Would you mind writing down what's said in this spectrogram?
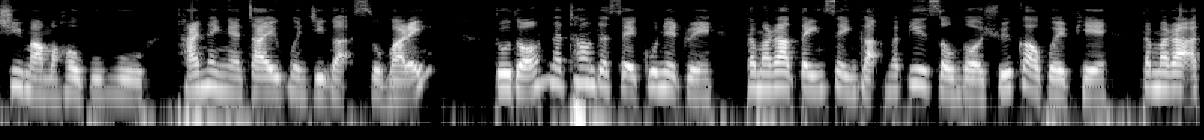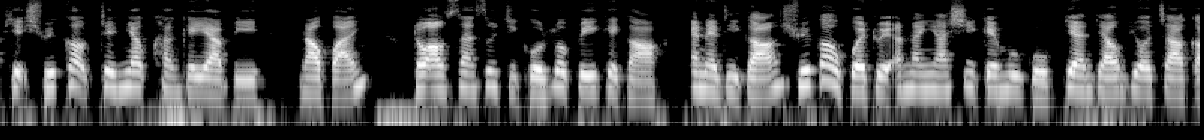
ရှိမှာမဟုတ်ဘူးဟုထိုင်းနိုင်ငံသားရေးဝန်ကြီးကဆိုပါတယ်။သို့သော2010ခုနှစ်တွင်သမရသိန်းစိန်ကမပြည့်စုံသောရွေးကောက်ပွဲဖြင့်သမရအဖြစ်ရွေးကောက်တင်မြှောက်ခံခဲ့ရပြီး နောက်ပိုင်းဒေါအောင်ဆန်းစုကြည်ကိုလွှတ်ပေးခဲ့က NLD ကရွေးကောက်ပွဲတွင်အနိုင်ရရှိခဲ့မှုကိုပြန်ပြောင်းပြောကြားက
